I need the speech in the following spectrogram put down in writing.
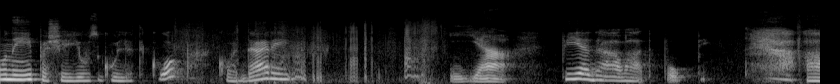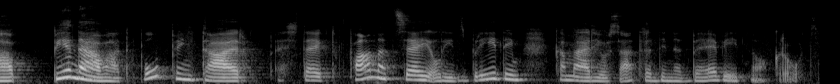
Un īpaši, ja jūs guļat kopā, ko darīt? Jā, piedāvāt pupiņu. Piedāvāt pupiņu tā ir, es teiktu, panacēja līdz brīdim, kamēr jūs atradinat bēbīti no krūts.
